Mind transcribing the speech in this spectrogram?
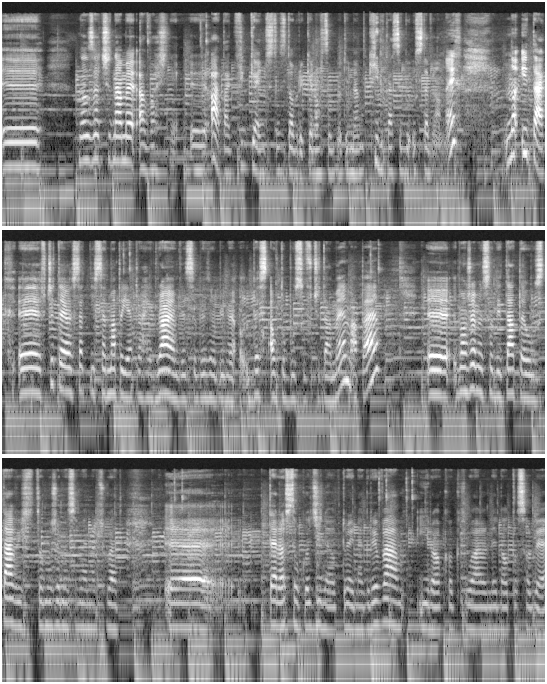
Eee, no zaczynamy, a właśnie, yy, a tak, Big Games to jest dobry kierowca, bo tu mam kilka sobie ustawionych. No i tak, yy, wczytaj ostatni stan mapy, ja trochę grałem, więc sobie zrobimy bez autobusów, czytamy mapę. Yy, możemy sobie datę ustawić, to możemy sobie na przykład yy, teraz tą godzinę, o której nagrywam i rok aktualny, no to sobie,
